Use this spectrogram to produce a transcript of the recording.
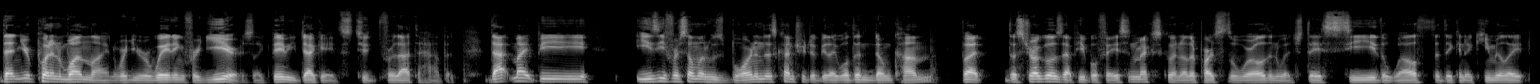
then you're put in one line where you're waiting for years like maybe decades to for that to happen. That might be easy for someone who's born in this country to be like well then don't come. But the struggles that people face in Mexico and other parts of the world in which they see the wealth that they can accumulate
